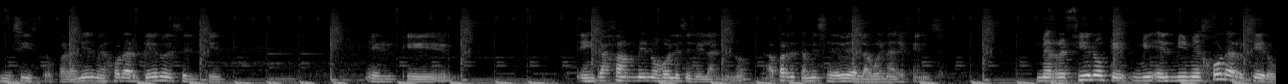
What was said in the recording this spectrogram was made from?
insisto, para mí el mejor arquero es el que el que encaja menos goles en el año, ¿no? Aparte también se debe a la buena defensa. Me refiero que mi, el, mi mejor arquero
